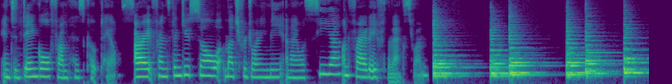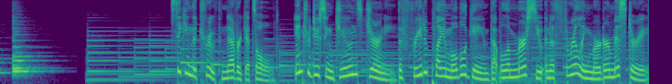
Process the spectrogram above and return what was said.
and to dangle from his coattails. All right, friends, thank you so much for joining me, and I will see ya on Friday for the next one. Seeking the truth never gets old. Introducing June's Journey, the free to play mobile game that will immerse you in a thrilling murder mystery.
